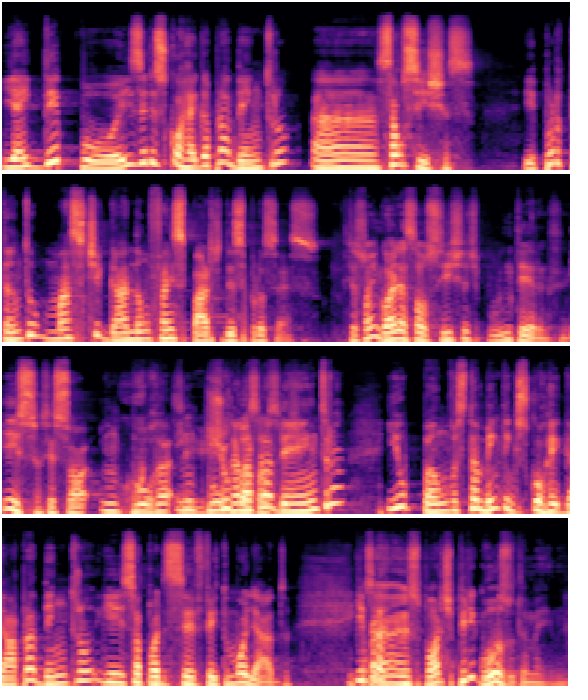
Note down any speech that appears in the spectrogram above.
E aí depois ele escorrega para dentro as salsichas. E, portanto, mastigar não faz parte desse processo. Você só engole a salsicha, tipo, inteira. assim. Isso, você só empurra, Você empurra ela a pra salsicha. dentro e o pão você também tem que escorregar pra dentro e só pode ser feito molhado. E Nossa, pra- É um esporte perigoso também. né?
